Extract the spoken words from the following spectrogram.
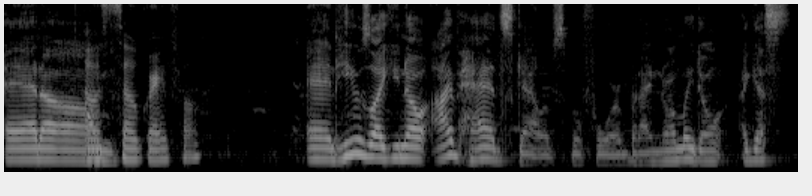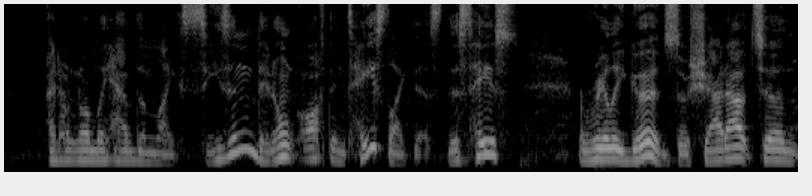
And um, I was so grateful. And he was like, you know, I've had scallops before, but I normally don't. I guess I don't normally have them like seasoned. They don't often taste like this. This tastes really good. So shout out to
